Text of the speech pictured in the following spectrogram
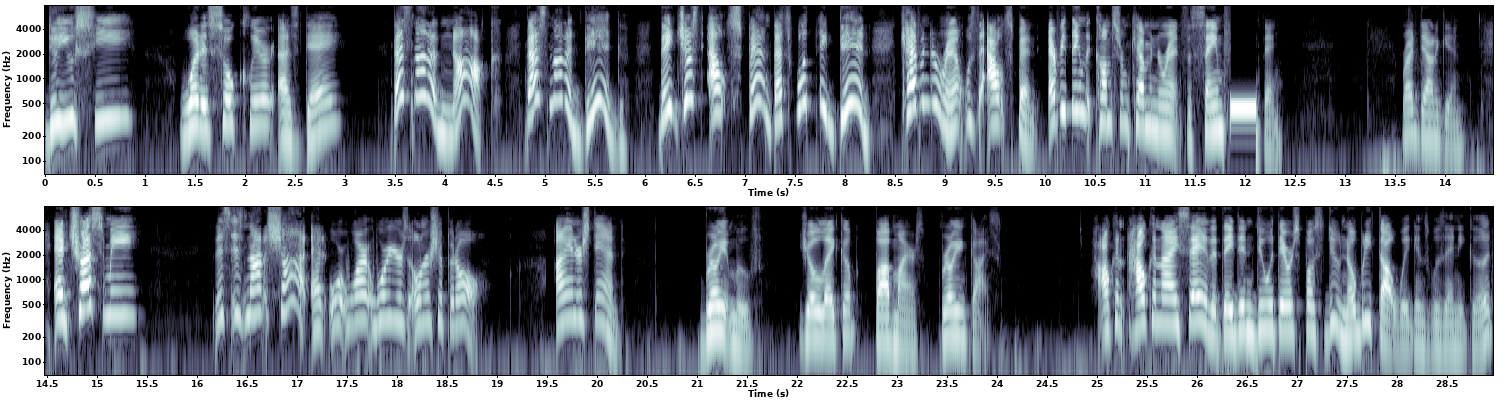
Do you see what is so clear as day? That's not a knock. That's not a dig. They just outspent. That's what they did. Kevin Durant was the outspend. Everything that comes from Kevin Durant is the same thing. Write it down again. And trust me, this is not a shot at Warriors ownership at all. I understand. Brilliant move. Joe Lacob, Bob Myers, brilliant guys. How can how can I say that they didn't do what they were supposed to do? Nobody thought Wiggins was any good.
